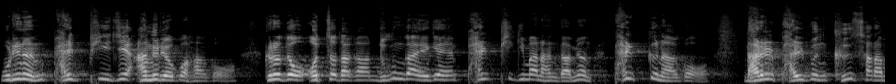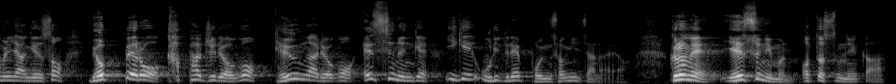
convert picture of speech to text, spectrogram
우리는 밟히지 않으려고 하고 그래도 어쩌다가 누군가에게 밟히기만 한다면 발끈하고 나를 밟은 그 사람을 향해서 몇 배로 갚아주려고 대응하려고 애쓰는 게 이게 우리들의 본성이잖아요. 그런데 예수님은 어떻습니까?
